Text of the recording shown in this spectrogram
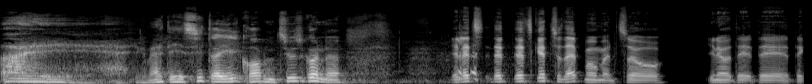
Ej, jeg kan mærke, det sidder i hele kroppen. 20 sekunder. Yeah, let's let, let's get to that moment. So, you know, the, the the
